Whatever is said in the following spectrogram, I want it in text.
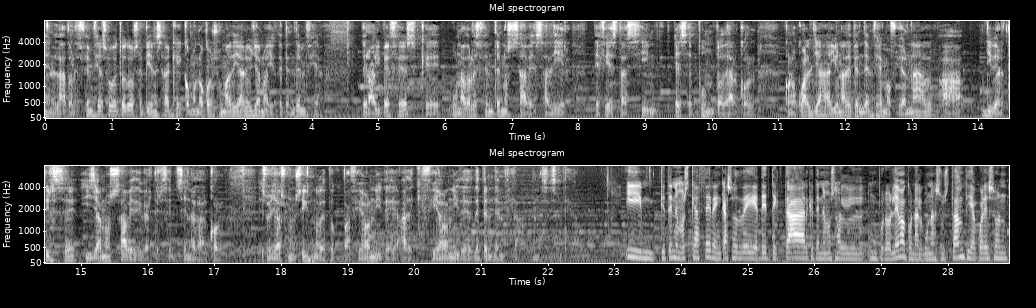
en la adolescencia sobre todo se piensa que como no consuma a diario ya no hay dependencia pero hay veces que un adolescente no sabe salir de fiestas sin ese punto de alcohol, con lo cual ya hay una dependencia emocional a divertirse y ya no sabe divertirse sin el alcohol. Eso ya es un signo de preocupación y de adicción y de dependencia en ese sentido. ¿Y qué tenemos que hacer en caso de detectar que tenemos un problema con alguna sustancia? ¿Cuáles son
